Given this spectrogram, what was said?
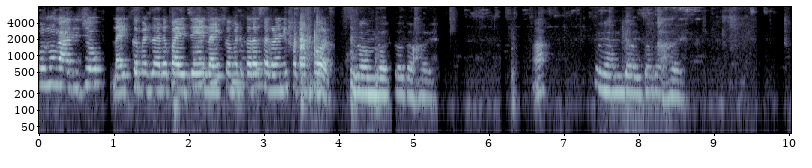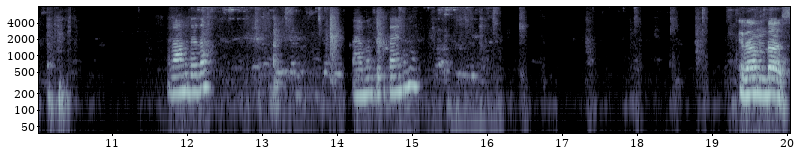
पण मग आधी जेव. लाईक कमेंट झालं पाहिजे. लाईक कमेंट करा सगळ्यांनी फटाफट. रामदास दादा हाय हा? रामदास दादा हाय राम दादा काय म्हणतात काय ना रामदास.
